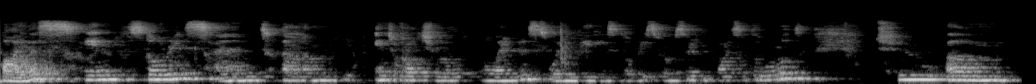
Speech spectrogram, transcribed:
bias in stories and um, intercultural awareness when reading stories from certain parts of the world to um,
